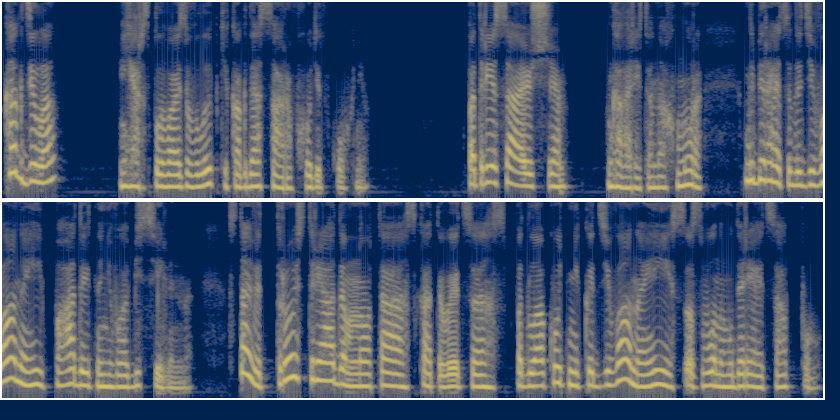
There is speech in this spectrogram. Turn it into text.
«Как дела?» Я расплываюсь в улыбке, когда Сара входит в кухню. «Потрясающе», — говорит она хмуро, добирается до дивана и падает на него обессиленно. Ставит трость рядом, но та скатывается с подлокотника дивана и со звоном ударяется об пол.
